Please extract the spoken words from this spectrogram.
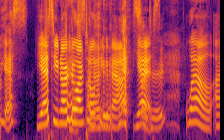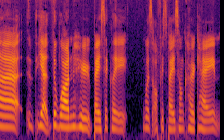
yes. Yes, you know who Yes, I'm talking who- about. Yes, do. Well, uh, yeah, the one who basically was off his face on cocaine,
